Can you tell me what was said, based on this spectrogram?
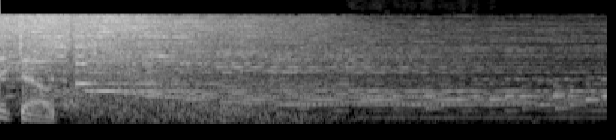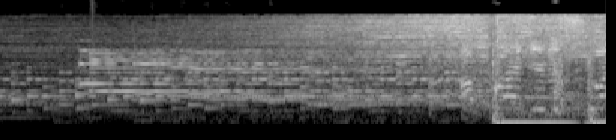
Breakdown. I beg you.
